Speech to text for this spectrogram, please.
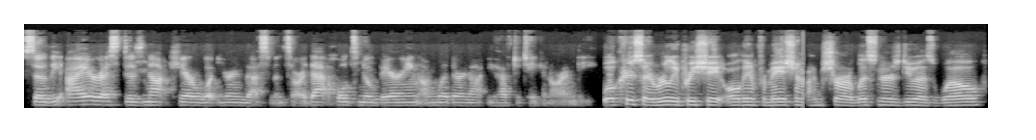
So the IRS does not care what your investments are. That holds no bearing on whether or not you have to take an RMD. Well, Chris, I really appreciate all the information. I'm sure our listeners do as well.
